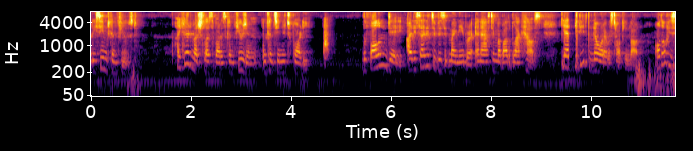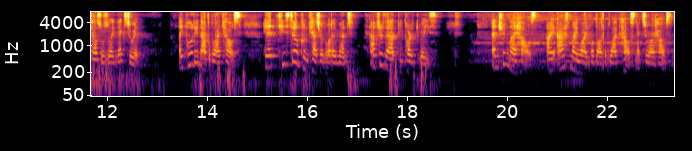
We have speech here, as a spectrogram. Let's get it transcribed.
but he seemed confused. I cared much less about his confusion and continued to party. The following day I decided to visit my neighbor and asked him about the black house, yet he didn't know what I was talking about, although his house was right next to it. I pointed out the black house, yet he still couldn't catch on what I meant. After that we parted ways. Entering my house, I asked my wife about the black house next to our house,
